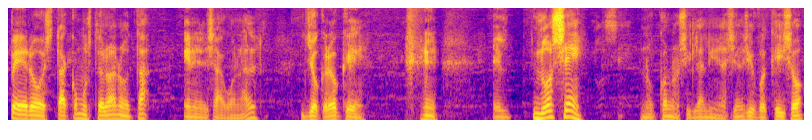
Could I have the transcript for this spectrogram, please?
pero está, como usted lo anota, en el hexagonal. Yo creo que, el, no sé, no conocí la alineación, si fue que hizo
